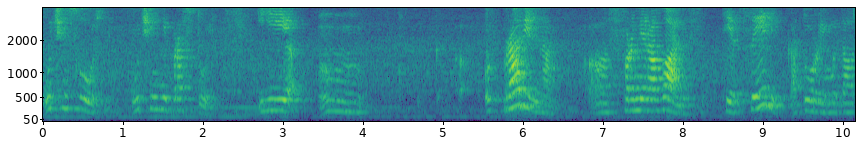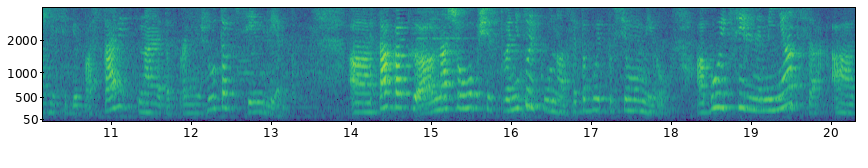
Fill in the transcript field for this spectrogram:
очень сложный, очень непростой. И правильно сформировались те цели, которые мы должны себе поставить на этот промежуток в 7 лет. А, так как э, наше общество, не только у нас, это будет по всему миру, а будет сильно меняться, а,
